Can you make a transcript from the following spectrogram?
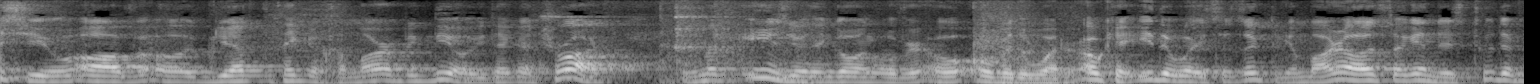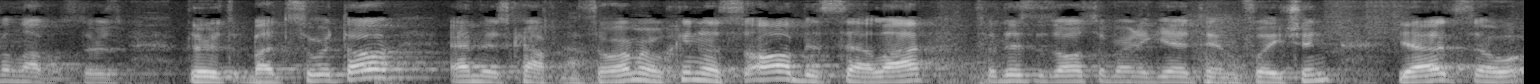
issue of uh, you have to take a chamar, big deal. You take a truck, it's much easier than going over o- over the water. Okay, either way, so look the Gemara. So again, there's two different levels. There's there's batsurta and there's kafna. So Amar Chanina saw bisela. So this is also very get to inflation. Yeah. So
